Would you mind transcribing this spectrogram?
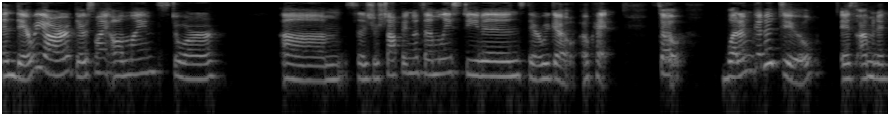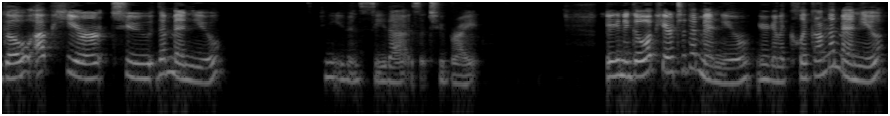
And there we are. There's my online store. Um, says you're shopping with Emily Stephens. There we go. Okay. So what I'm going to do is I'm going to go up here to the menu. Can you even see that? Is it too bright? You're going to go up here to the menu. You're going to click on the menu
